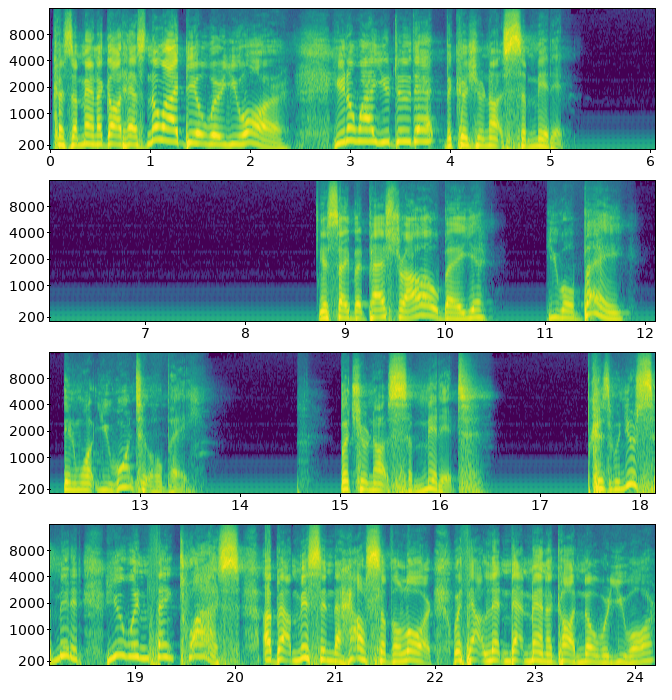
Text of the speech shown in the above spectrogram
Because the man of God has no idea where you are. You know why you do that? Because you're not submitted. You say, but Pastor, I'll obey you. You obey in what you want to obey, but you're not submitted Because when you're submitted, you wouldn't think twice about missing the house of the Lord without letting that man of God know where you are.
